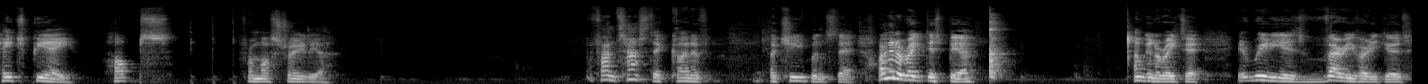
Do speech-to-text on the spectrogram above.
HPA, hops from Australia. Fantastic kind of achievements there. I'm going to rate this beer. I'm going to rate it. It really is very, very good.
